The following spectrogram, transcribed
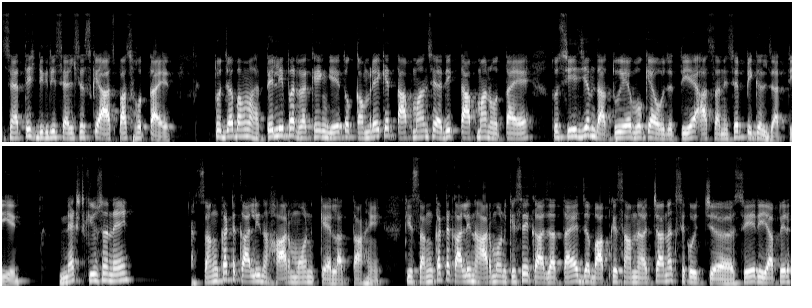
सैंतीस डिग्री सेल्सियस के आसपास होता है। तो जब हम हथेली पर रखेंगे तो कमरे के तापमान से अधिक तापमान होता है तो सीजियम धातु है, वो क्या हो जाती है? आसानी से पिघल जाती है। नेक्स्ट क्वेश्चन है संकटकालीन हार्मोन कहलाता है। कि संकटकालीन हार्मोन किसे कहा जाता है? जब आपके सामने अचानक से कोई शेर या फिर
